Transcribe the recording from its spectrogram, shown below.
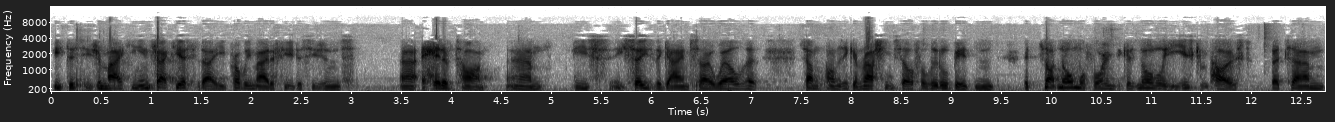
his decision making. In fact, yesterday he probably made a few decisions uh, ahead of time. Um, he sees the game so well that sometimes he can rush himself a little bit, and it's not normal for him because normally he is composed. But um,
